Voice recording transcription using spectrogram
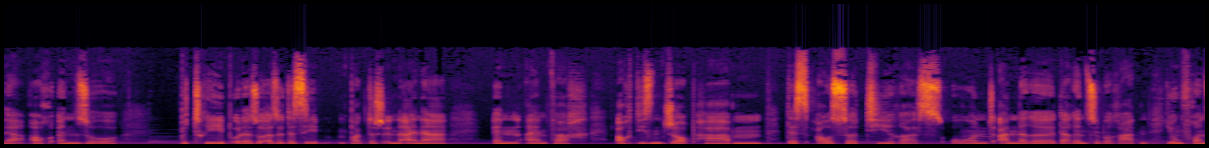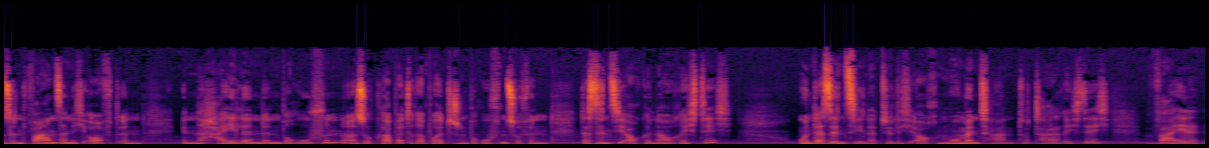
Ja, auch in so Betrieb oder so, also dass sie praktisch in einer in einfach auch diesen Job haben des Aussortierers und andere darin zu beraten. Jungfrauen sind wahnsinnig oft in, in heilenden Berufen, also körpertherapeutischen Berufen zu finden. Da sind sie auch genau richtig. Und da sind sie natürlich auch momentan total richtig, weil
